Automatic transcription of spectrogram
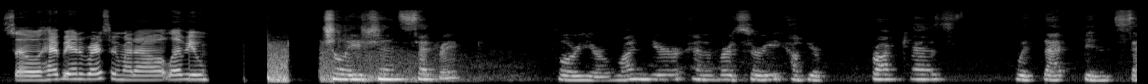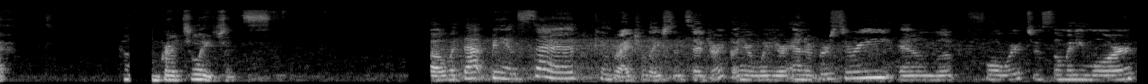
So happy anniversary, my dog. Love you. Congratulations, Cedric, for your one year anniversary of your broadcast. With that being said, Congratulations. Uh, with that being said, congratulations, Cedric, on your one year anniversary, and look forward to so many more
